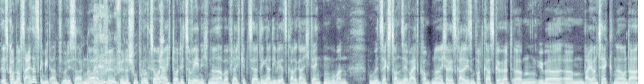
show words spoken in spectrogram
Das kommt aufs Einsatzgebiet an, würde ich sagen. Ne? Also für, für eine Schuhproduktion wahrscheinlich ja. deutlich zu wenig. Ne? Aber vielleicht gibt es ja Dinge, an die wir jetzt gerade gar nicht denken, wo man wo mit sechs Tonnen sehr weit kommt. Ne? Ich hatte jetzt gerade diesen Podcast gehört ähm, über ähm, BioNTech ne? und da,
